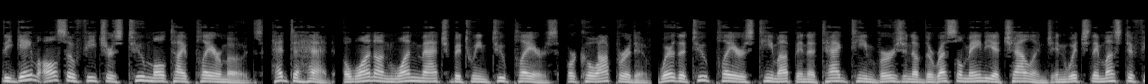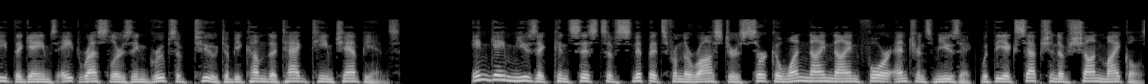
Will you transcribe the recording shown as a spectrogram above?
The game also features two multiplayer modes, head-to-head, -head, a one-on-one match between two players, or cooperative, where the two players team up in a tag team version of the WrestleMania Challenge in which they must defeat the game's eight wrestlers in groups of two to become the tag team champions. In-game music consists of snippets from the roster's circa 1994 entrance music with the exception of Shawn Michaels,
